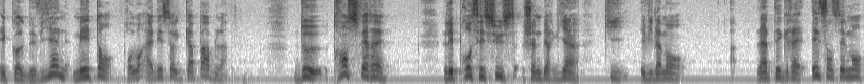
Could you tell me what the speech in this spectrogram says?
école de Vienne, mais étant probablement un des seuls capables de transférer les processus schoenbergiens qui, évidemment, n'intégraient essentiellement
